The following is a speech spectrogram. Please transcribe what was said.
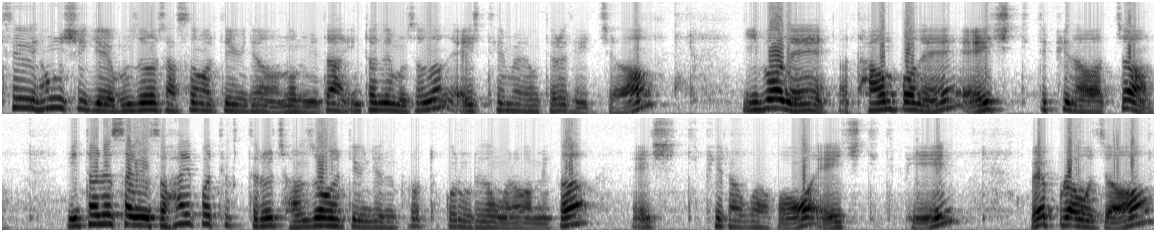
텍스트 형식의 문서를 작성할 때 유리한 언어입니다. 인터넷 문서는 HTML 형태로 되어 있죠. 이번에 다음번에 HTTP 나왔죠. 인터넷상에서 하이퍼텍스트를 전송할 때 이용하는 프로토콜을 우리가 뭐라고 합니까? HTTP라고 하고 HTTP 웹브라우저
